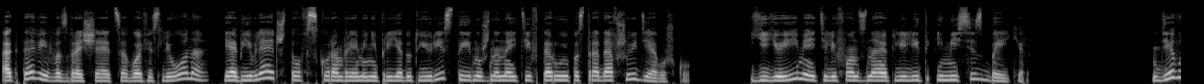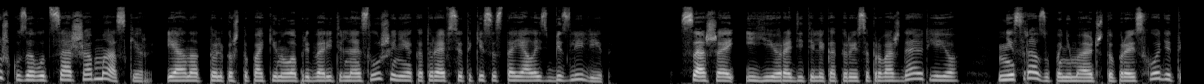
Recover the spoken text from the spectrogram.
Октавий возвращается в офис Леона и объявляет, что в скором времени приедут юристы и нужно найти вторую пострадавшую девушку. Ее имя и телефон знают Лилит и миссис Бейкер. Девушку зовут Саша Маскер, и она только что покинула предварительное слушание, которое все-таки состоялось без Лилит. Саша и ее родители, которые сопровождают ее, не сразу понимают, что происходит,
